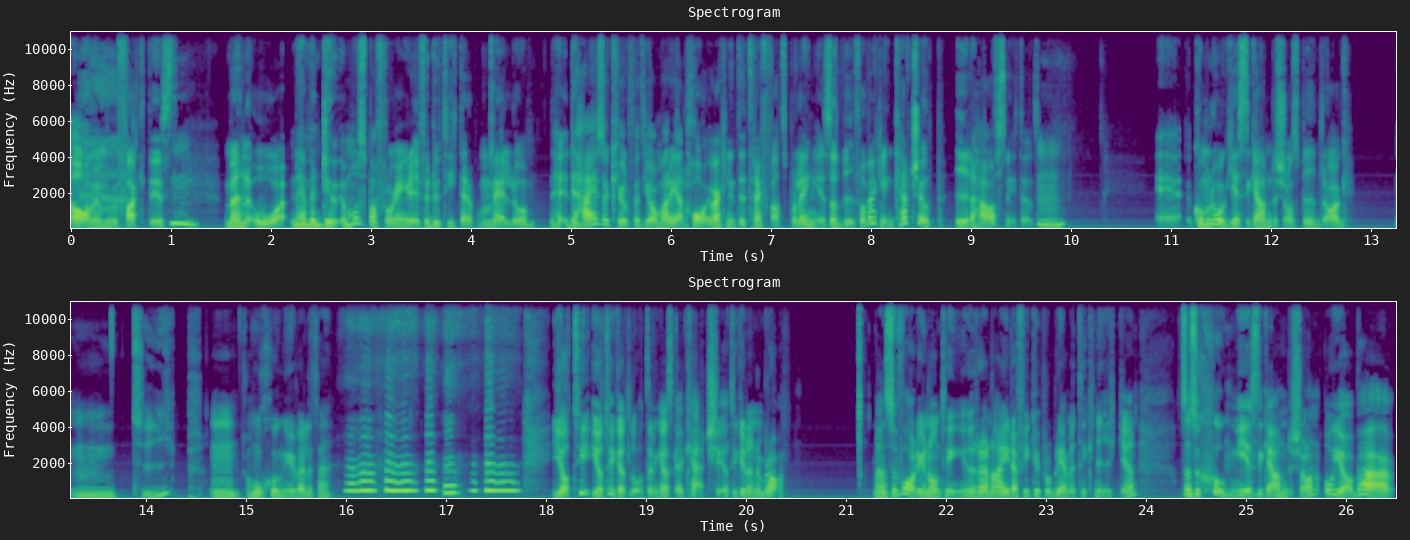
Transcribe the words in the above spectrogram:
Ja men faktiskt. Mm. Men åh, nej men du, jag måste bara fråga en grej för du tittade på mello. Det här är så kul för att jag och Marielle har ju verkligen inte träffats på länge så att vi får verkligen catcha upp i det här avsnittet. Mm. Eh, kommer du ihåg Jessica Anderssons bidrag? Mm, typ. Mm, hon sjunger ju väldigt så här. Jag, ty- jag tycker att låten är ganska catchy, jag tycker den är bra. Men så var det ju någonting, Renaida fick ju problem med tekniken. Sen så sjunger Jessica Andersson och jag bara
